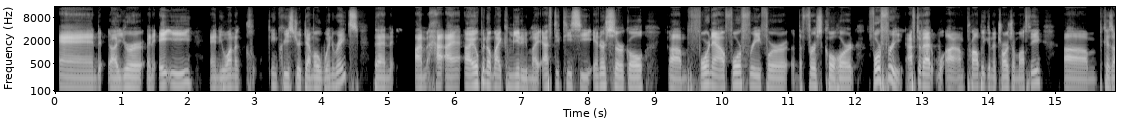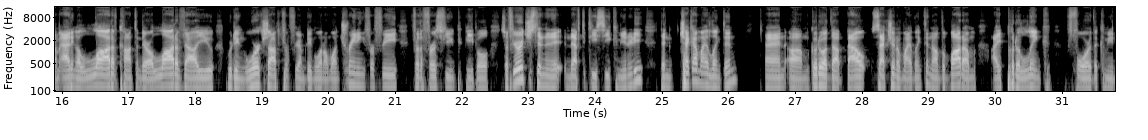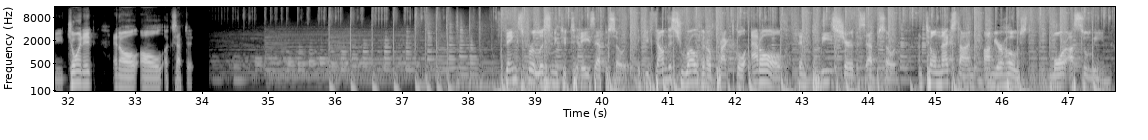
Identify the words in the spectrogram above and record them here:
and uh, you're an AE and you want to cl- increase your demo win rates, then I'm ha- I, I opened up my community, my FTTC inner circle um, for now for free for the first cohort for free. After that, I'm probably going to charge a monthly um, because I'm adding a lot of content there, a lot of value. We're doing workshops for free. I'm doing one-on-one training for free for the first few people. So if you're interested in it in the FTTC community, then check out my LinkedIn and um, go to the about section of my LinkedIn. On the bottom, I put a link for the community. Join it, and I'll I'll accept it. Thanks for listening to today's episode. If you found this relevant or practical at all, then please share this episode. Until next time, I'm your host, Mor Asulin.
